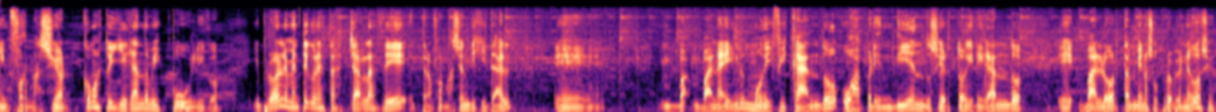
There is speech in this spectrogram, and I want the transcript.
información? ¿Cómo estoy llegando a mis públicos? Y probablemente con estas charlas de transformación digital van a ir modificando o aprendiendo, ¿cierto? Agregando eh, valor también a sus propios negocios.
